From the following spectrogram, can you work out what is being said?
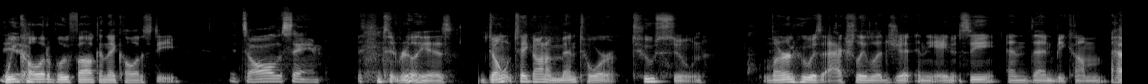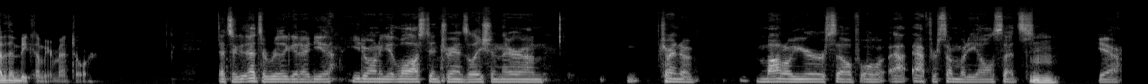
We Yeah. call it a Blue Falcon, they call it a Steve. It's all the same. it really is. Don't take on a mentor too soon. Learn who is actually legit in the agency and then become have them become your mentor. That's a that's a really good idea. You don't want to get lost in translation there on trying to model yourself or a- after somebody else. That's Mhm. yeah.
